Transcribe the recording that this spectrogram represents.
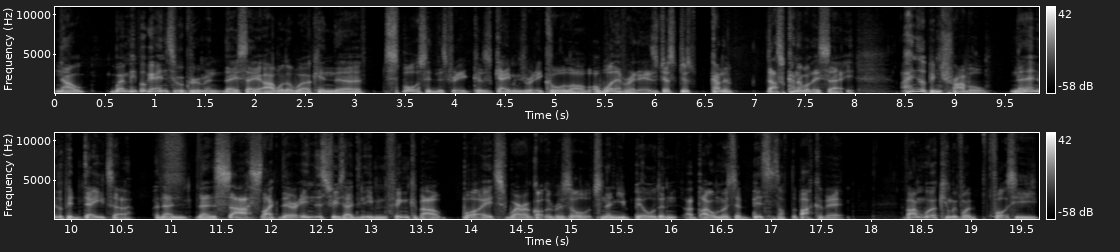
Now, when people get into recruitment, they say, "I want to work in the sports industry because gaming's really cool," or, or whatever it is. Just, just kind of that's kind of what they say. I ended up in travel, and then ended up in data, and then then SaaS. Like there are industries I didn't even think about, but it's where I got the results. And then you build an, a, almost a business off the back of it. If I'm working with a FTSE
